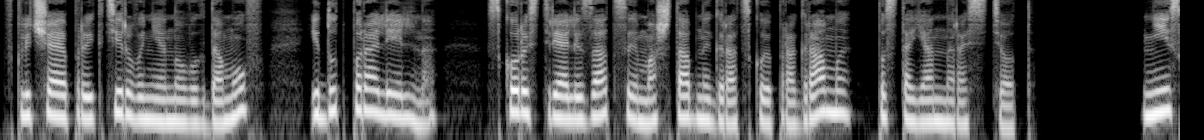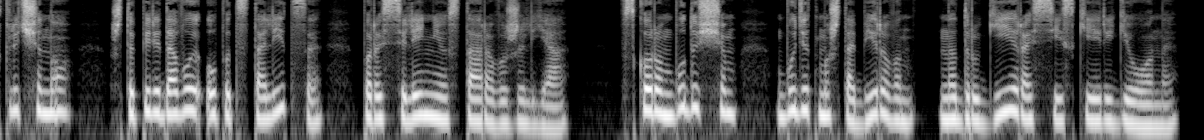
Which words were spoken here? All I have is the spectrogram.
включая проектирование новых домов, идут параллельно, скорость реализации масштабной городской программы постоянно растет. Не исключено, что передовой опыт столицы по расселению старого жилья в скором будущем будет масштабирован на другие российские регионы.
